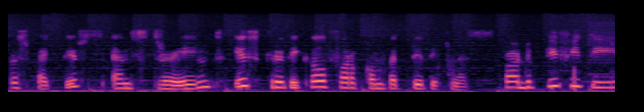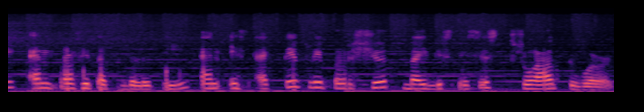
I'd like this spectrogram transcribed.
perspectives, and strength is critical for competitiveness productivity, and profitability and is actively pursued by businesses throughout the world.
